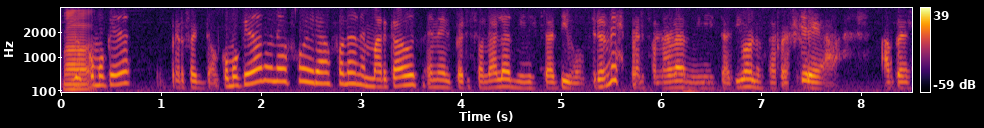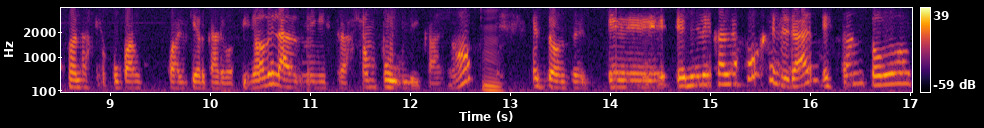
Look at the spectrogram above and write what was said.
Como queda, perfecto. Como quedaron afuera, fueron enmarcados en el personal administrativo. Pero no es personal administrativo, no se refiere a, personas que ocupan cualquier cargo, sino de la administración pública, ¿no? Mm. Entonces, eh, en el escalafón general están todos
